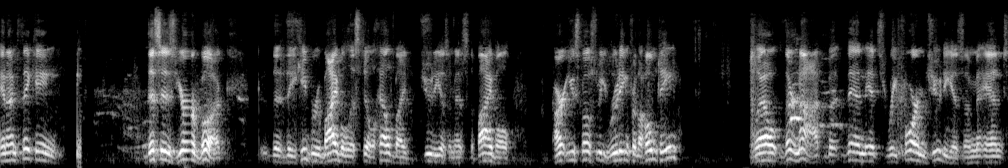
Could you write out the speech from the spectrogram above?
And I'm thinking, this is your book. The, the Hebrew Bible is still held by Judaism as the Bible. Aren't you supposed to be rooting for the home team? Well, they're not, but then it's Reform Judaism, and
